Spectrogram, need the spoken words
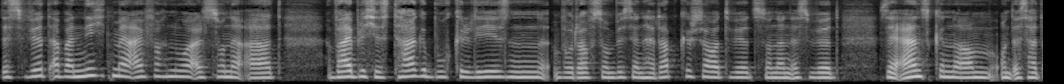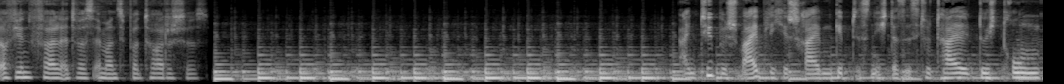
Das wird aber nicht mehr einfach nur als so eine Art weibliches Tagebuch gelesen, worauf so ein bisschen herabgeschaut wird, sondern es wird sehr ernst genommen und es hat auf jeden Fall etwas Emanzipatorisches. Typisch weibliches Schreiben gibt es nicht. Das ist total durchdrungen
